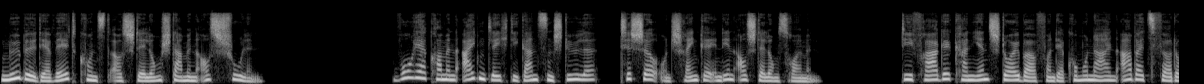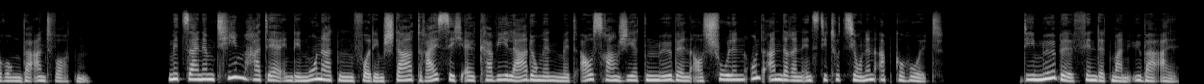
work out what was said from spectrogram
Möbel der Weltkunstausstellung stammen aus Schulen. Woher kommen eigentlich die ganzen Stühle, Tische und Schränke in den Ausstellungsräumen? Die Frage kann Jens Stoiber von der kommunalen Arbeitsförderung beantworten. Mit seinem Team hat er in den Monaten vor dem Start 30 Lkw-Ladungen mit ausrangierten Möbeln aus Schulen und anderen Institutionen abgeholt. Die Möbel findet man überall.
